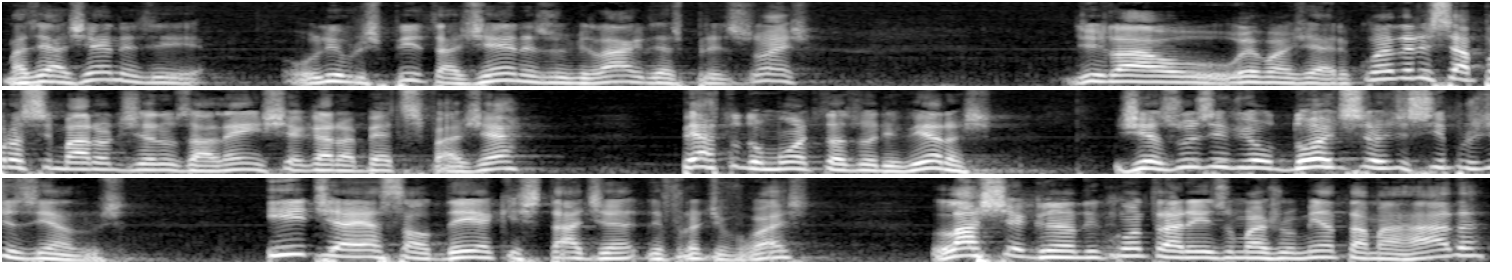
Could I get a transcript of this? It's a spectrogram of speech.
mas é a Gênese, o livro espírita, a Gênese, os milagres e as predições. Diz lá o, o Evangelho: quando eles se aproximaram de Jerusalém e chegaram a Betfagé, perto do Monte das Oliveiras, Jesus enviou dois de seus discípulos, dizendo-lhes: Ide a essa aldeia que está diante de frente de vós Lá chegando, encontrareis uma jumenta amarrada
